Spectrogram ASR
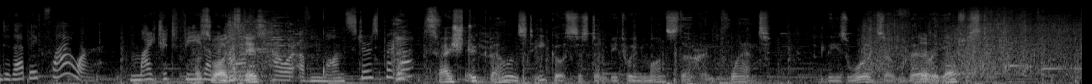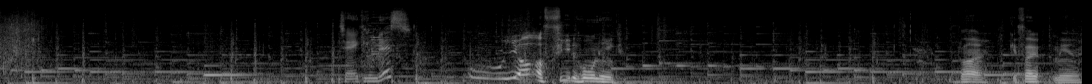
Happened to that big flower? Might it feed on the war jetzt mana das? power of monsters, perhaps? Zwei A balanced ecosystem between monster and plant. These woods are very interesting. Taking this? Oh ja, viel Honig. Geil, gefällt mir.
